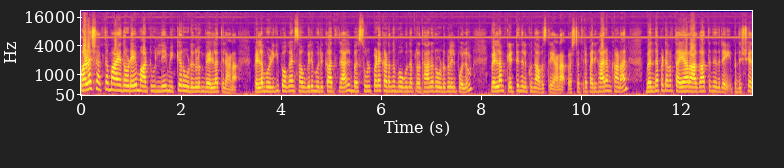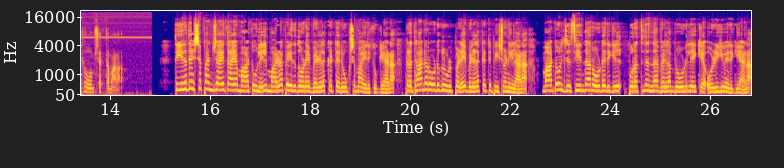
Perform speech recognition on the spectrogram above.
മഴ ശക്തമായതോടെ മാട്ടൂരിലെ മിക്ക റോഡുകളും വെള്ളത്തിലാണ്. വെള്ളം ഒഴുകിപ്പോകാൻ സൗകര്യമൊരുക്കാത്തതിനാൽ ബസ് ഉൾപ്പെടെ കടന്നുപോകുന്ന പ്രധാന റോഡുകളിൽ പോലും വെള്ളം കെട്ടിനിൽക്കുന്ന അവസ്ഥയാണ്. പ്രശ്നത്തിന് പരിഹാരം കാണാൻ ബന്ധപ്പെട്ടവർ തയ്യാറാകാത്തതിനെതിരെ പ്രതിഷേധവും ശക്തമാണ്. തീരദേശ പഞ്ചായത്തായ മാട്ടൂലിൽ മഴ പെയ്തതോടെ വെള്ളക്കെട്ട് രൂക്ഷമായിരിക്കുകയാണ്. പ്രധാന റോഡുകൾ ഉൾപ്പെടെ വെള്ളക്കെട്ട് ഭീഷണിയിലാണ്. മാട്ടൂൽ ജസീന്ത റോഡരികിൽ പുറത്തുനിന്ന് വെള്ളം റോഡിലേക്ക് ഒഴുകി വരികയാണ്.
